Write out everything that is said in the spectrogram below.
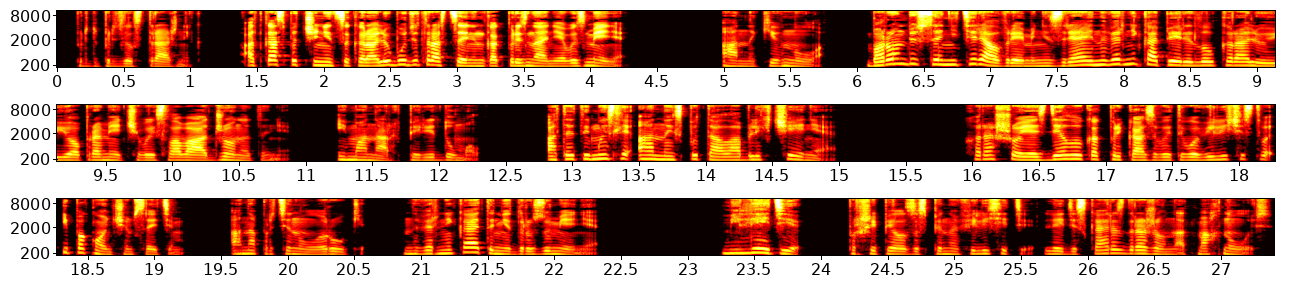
— предупредил стражник. «Отказ подчиниться королю будет расценен как признание в измене». Анна кивнула. Барон Бюссе не терял времени зря и наверняка передал королю ее опрометчивые слова о Джонатане. И монарх передумал. От этой мысли Анна испытала облегчение. «Хорошо, я сделаю, как приказывает его величество, и покончим с этим». Она протянула руки. Наверняка это недоразумение. «Миледи!» – прошипела за спиной Фелисити. Леди Скай раздраженно отмахнулась.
